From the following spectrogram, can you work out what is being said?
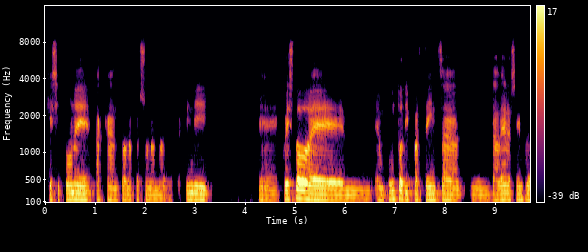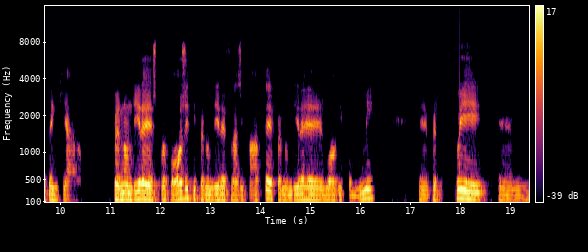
che si pone accanto a una persona ammalata. Quindi eh, questo è, è, un punto di partenza mh, da avere sempre ben chiaro, per non dire spropositi, per non dire frasi fatte, per non dire luoghi comuni, eh, per cui ehm,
